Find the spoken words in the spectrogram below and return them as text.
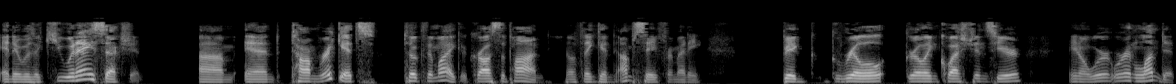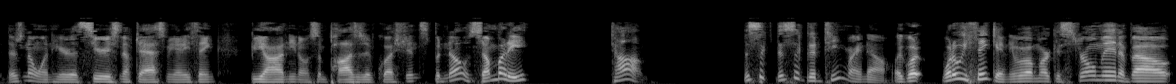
And it was a Q&A section. Um, and Tom Ricketts took the mic across the pond, you know, thinking, I'm safe from any big grill grilling questions here. You know, we're, we're in London. There's no one here that's serious enough to ask me anything beyond, you know, some positive questions. But no, somebody, Tom, this is, a, this is a good team right now. Like what, what are we thinking about Marcus Stroman, about,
